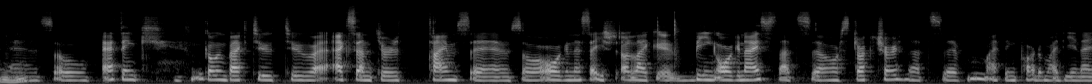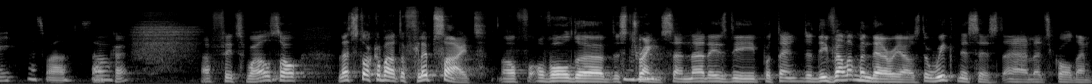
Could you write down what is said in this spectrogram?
Mm-hmm. Uh, so I think going back to to Accenture times, uh, so organization uh, like uh, being organized. That's uh, or structure. That's I think part of my DNA as well. So okay, that fits well. So. Let's talk about the flip side of, of all the, the mm-hmm. strengths, mm-hmm. and that is the potential, the development areas, the weaknesses, let's call them.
